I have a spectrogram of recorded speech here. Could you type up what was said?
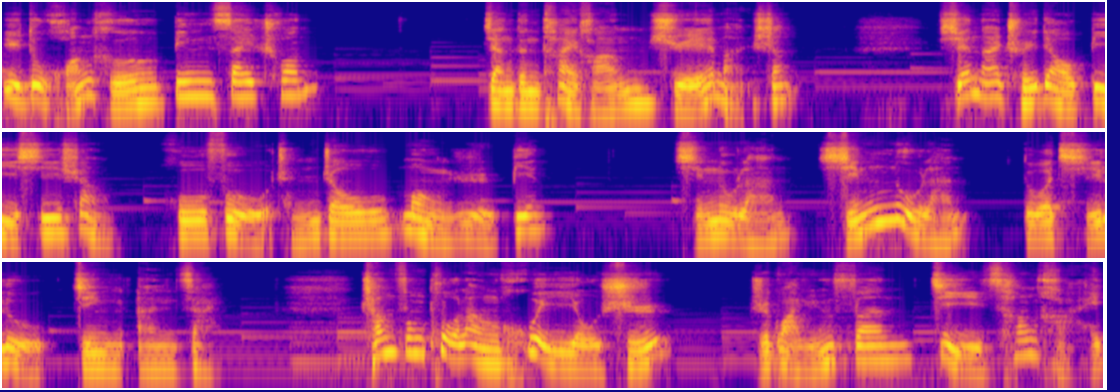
欲渡黄河冰塞川。将登太行雪满山。闲来垂钓碧溪上，忽复乘舟梦日边。行路难，行路难，多歧路，今安在？长风破浪会有时。直挂云帆济沧海。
